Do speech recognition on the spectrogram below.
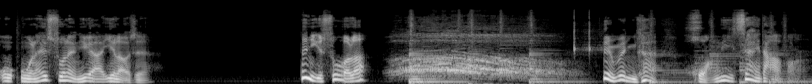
我我来说两句啊，叶老师。那你说了，那什么，你看皇帝再大方，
